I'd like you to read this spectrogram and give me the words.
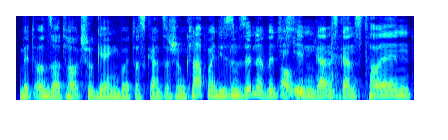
mit unserer Talkshow-Gang wird das Ganze schon klappen. In diesem Sinne wünsche ich Ihnen einen ganz, ganz tollen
